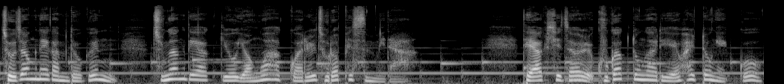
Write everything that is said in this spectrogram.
조정래 감독은 중앙대학교 영화학과를 졸업했습니다. 대학 시절 국악 동아리에 활동했고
